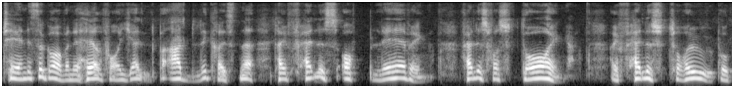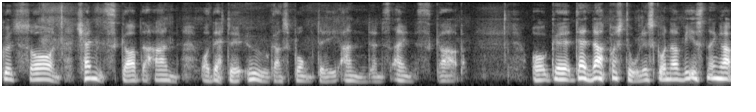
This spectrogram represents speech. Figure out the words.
tjenestegavene er her for å hjelpe alle kristne til en felles oppleving, felles forståing. En felles tro på Guds sønn, kjennskap til Han, og dette er utgangspunktet i Andens egenskap. Og eh, denne apostoliske undervisninga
